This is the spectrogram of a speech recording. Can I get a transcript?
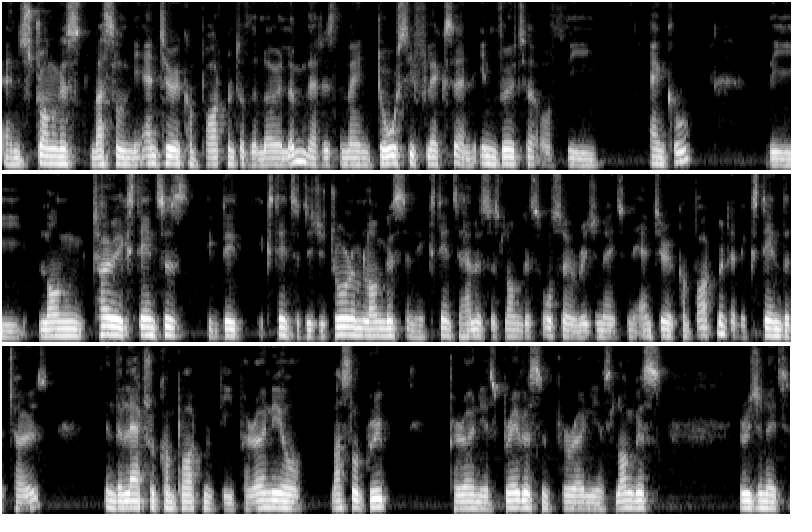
and strongest muscle in the anterior compartment of the lower limb. That is the main dorsiflexor and inverter of the ankle. The long toe extensors extensor digitorum longus and extensor hallucis longus also originate in the anterior compartment and extend the toes. In the lateral compartment, the peroneal muscle group, peroneus brevis and peroneus longus, originate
